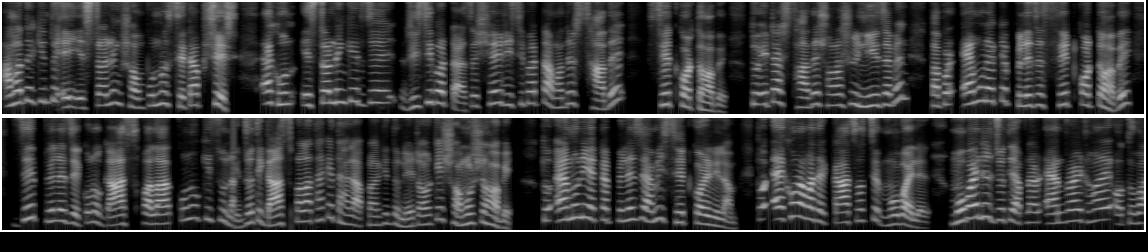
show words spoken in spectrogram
আমাদের কিন্তু এই স্টারলিং সম্পূর্ণ সেট শেষ। এখন স্টারলিংকের যে রিসিভারটা আছে, সেই রিসিভারটা আমাদের ছাদে সেট করতে হবে। তো এটা ছাদে সরাসরি নিয়ে যাবেন, তারপর এমন একটা প্লেজে সেট করতে হবে, যে প্লেজে কোনো গাছপালা, কোনো কিছু না। যদি গাছপালা থাকে তাহলে আপনার কিন্তু নেটওয়ার্কে সমস্যা হবে। তো এমনই একটা প্লেজে আমি সেট করে নিলাম। তো এখন আমাদের কাজ হচ্ছে মোবাইলের মোবাইলের যদি আপনার অ্যান্ড্রয়েড হয় অথবা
